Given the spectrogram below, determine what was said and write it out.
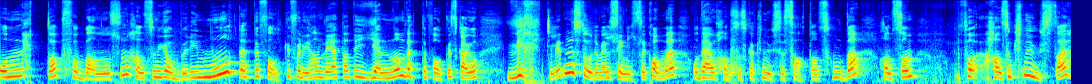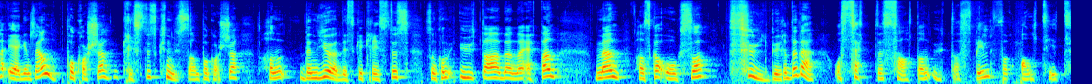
og nettopp forbannelsen. Han som jobber imot dette folket fordi han vet at gjennom dette folket skal jo virkelig den store velsignelse komme. Og det er jo han som skal knuse Satans hode. Han som, han som knuste egentlig han på korset. Kristus knuste han på korset han, den jødiske Kristus som kom ut av denne etten. Men han skal også fullbyrde det og sette Satan ut av spill for all tid.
